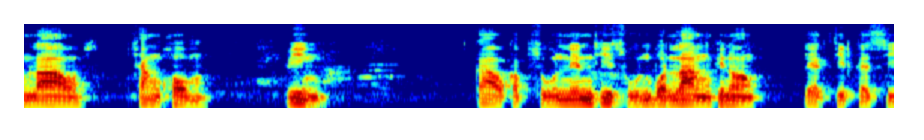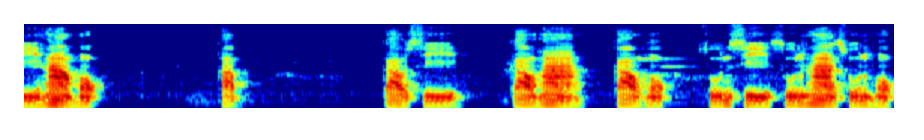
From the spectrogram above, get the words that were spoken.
ำลาวช่างคม วิ่งเก้ากับศูนย์เน้นที่ศูนย์บนล่างพี่น้องเลขจิตกับสี่ห้าหกครับเก้าสี่เก้าห้าเก้าหกศูนย์สี่ศูนย์ห้าศูนย์หก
